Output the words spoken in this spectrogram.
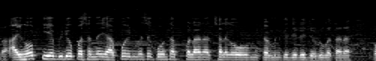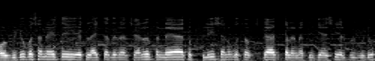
तो आई होप कि ये वीडियो पसंद है आपको इनमें से कौन सा प्लान अच्छा लगा वो कमेंट के ज़रिए ज़रूर बताना। और वीडियो पसंद है तो एक लाइक कर देना चैनल पर नया है तो प्लीज़ चैनल को सब्सक्राइब कर लेना क्योंकि ऐसी हेल्पफुल वीडियो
